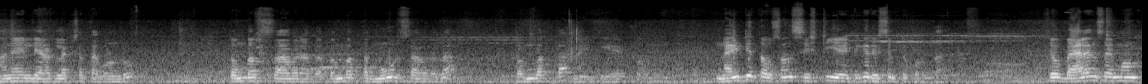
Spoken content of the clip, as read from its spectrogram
ಮನೆಯಲ್ಲಿ ಎರಡು ಲಕ್ಷ ತಗೊಂಡು ತೊಂಬತ್ತು ಸಾವಿರದ ತೊಂಬತ್ತ ಮೂರು ಸಾವಿರದ ತೊಂಬತ್ತ ninety eight ninety thousand sixty ಏಯ್ಟಿಗೆ ರಿಸಿಪ್ಟ್ ಕೊಡ್ತಾರೆ. ಸೊ ಬ್ಯಾಲೆನ್ಸ್ ಅಮೌಂಟ್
